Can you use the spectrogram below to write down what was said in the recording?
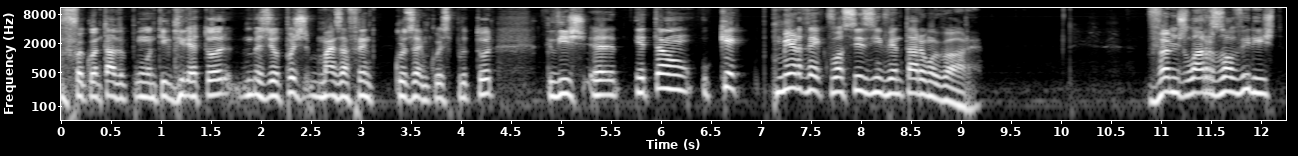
foi contada por um antigo diretor, mas eu depois, mais à frente, cruzei-me com esse produtor que diz: eh, então, o que é que merda é que vocês inventaram agora? Vamos lá resolver isto.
